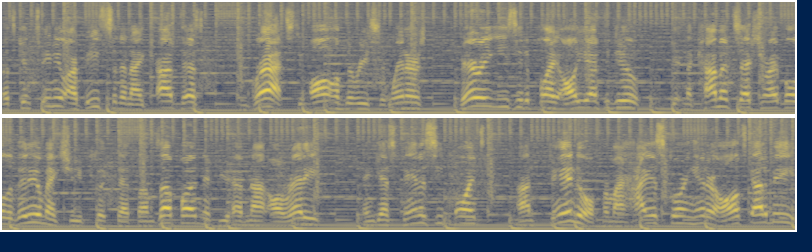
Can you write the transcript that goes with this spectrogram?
let's continue our Beast of the Night contest. Congrats to all of the recent winners. Very easy to play. All you have to do, get in the comment section right below the video. Make sure you click that thumbs up button if you have not already. And guess fantasy points on FanDuel for my highest scoring hitter. All it's got to be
